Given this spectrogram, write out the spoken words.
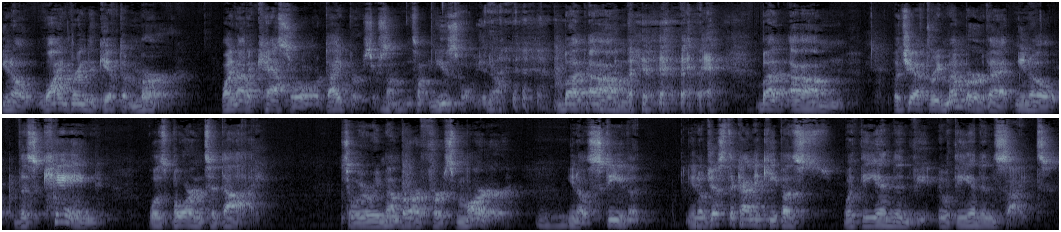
You know, why bring the gift of myrrh? Why not a casserole or diapers or something, something useful? You know, but um, but um, but you have to remember that you know this king was born to die. So we remember our first martyr, you know, Stephen. You know, just to kind of keep us with the end in view, with the end in sight.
